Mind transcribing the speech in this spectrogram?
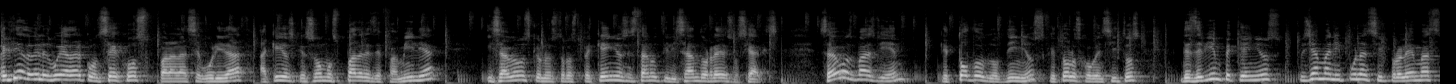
El día de hoy les voy a dar consejos para la seguridad, aquellos que somos padres de familia y sabemos que nuestros pequeños están utilizando redes sociales. Sabemos más bien que todos los niños, que todos los jovencitos, desde bien pequeños, pues ya manipulan sin problemas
